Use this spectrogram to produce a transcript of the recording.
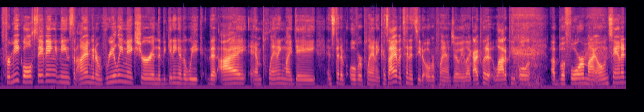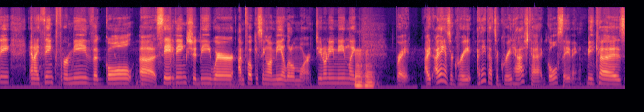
for me, goal saving means that I am going to really make sure in the beginning of the week that I am planning my day instead of over planning. Because I have a tendency to over plan, Joey. Like I put a lot of people uh, before my own sanity. And I think for me, the goal uh, saving should be where I'm focusing on me a little more. Do you know what I mean? Like, Mm-hmm. right. I, I think it's a great I think that's a great hashtag goal saving because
